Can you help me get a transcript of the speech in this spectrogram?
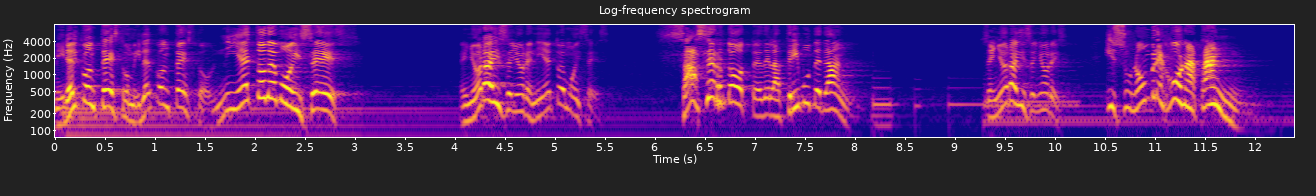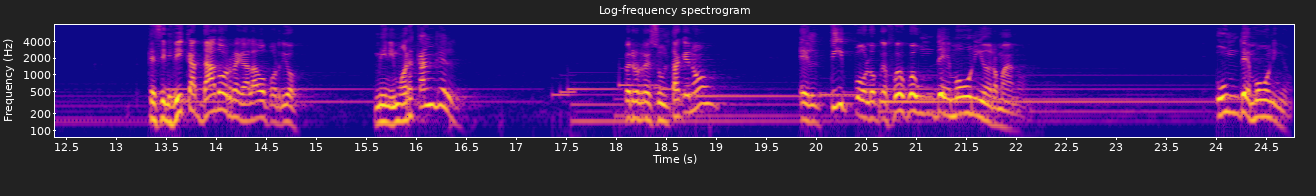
Mira el contexto, mira el contexto. Nieto de Moisés. Señoras y señores, nieto de Moisés. Sacerdote de la tribu de Dan. Señoras y señores. Y su nombre es Jonatán. Que significa dado o regalado por Dios. Mínimo arcángel. Pero resulta que no el tipo lo que fue fue un demonio, hermano. Un demonio.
